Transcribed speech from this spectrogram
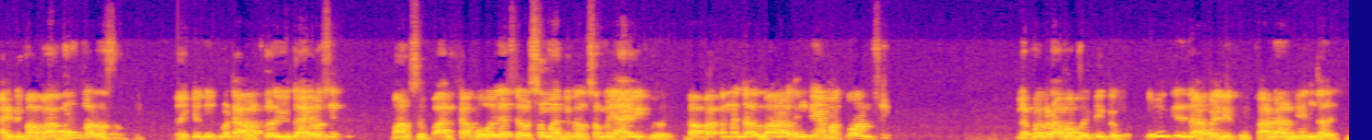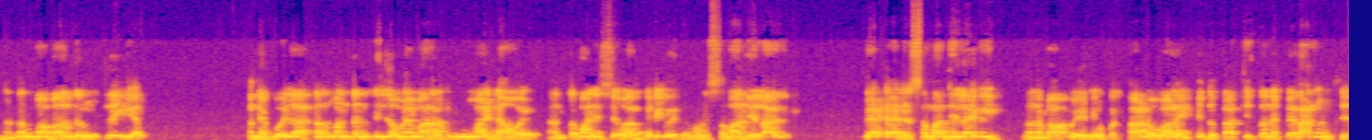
આઈથી બાપા શું કરો છો? તો એ કીધું બેટા હવે કળિયુગ આવ્યો છે. માણસો પારકા બોલે છે. હવે સમાધિનો સમય આવી ગયો. બાપા, તમે જાઓ મારા દુનિયામાં કોણ છે? એટલે બગડા બાપુએ કીધું તો ઉતરી આપેલી તું ખાડાની અંદર. નર્માબા અંદર ઉતરી ગયા. અને બોલ્યા તનમન તનથી જો મેં મારા ગુરુમાં ના હોય અને તમારી સેવા કરી હોય તો મને સમાધિ લાગી. બેટા એટલે સમાધિ લાગી અને બાપુ એની ઉપર ખાડો વાળી કીધું કાચી તને પેલા નમશે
